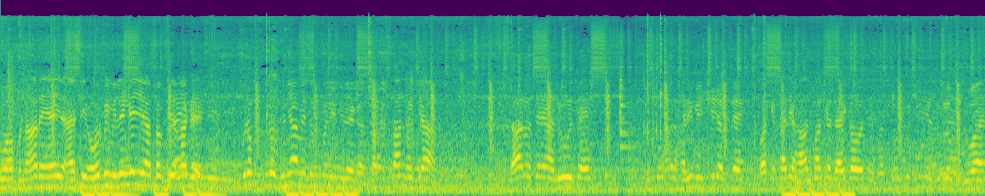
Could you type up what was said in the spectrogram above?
जो आप बना रहे हैं ये ऐसी और भी मिलेंगे या सबसे अलग है? पूरा पूरा दुनिया में तुमको नहीं मिलेगा। पाकिस्तान में क्या? दाल होते हैं आलू होते हैं उसके ऊपर हरी मिर्ची रखते हैं बाकी खाली हाथ मार का जायका होते हैं बस और कुछ नहीं है तुम लोग की दुआ है।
